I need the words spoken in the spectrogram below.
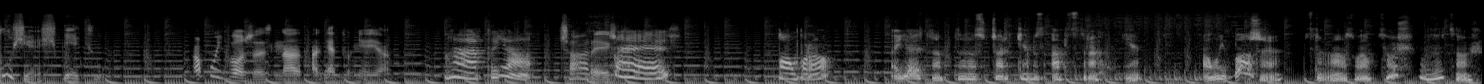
buzię, śmieciu. O mój Boże, zna... A nie, to nie ja. A, to ja. Czarek. Cześć. Dobra. A ja jestem teraz czarkiem z abstrahuję. A mój Boże, znalazłam coś, wy coś.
